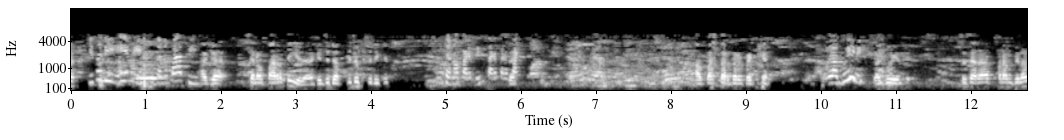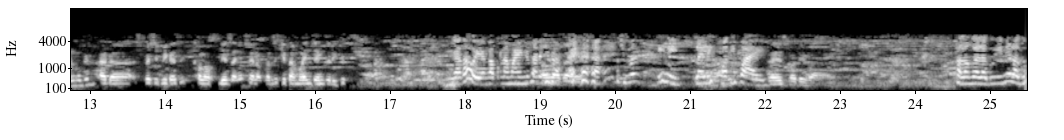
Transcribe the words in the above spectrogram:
kita di ini senopati. Agak senoparty gitu agak jedap-jeduk sedikit. Senopati starter pack apa starter packnya lagu ini. Lagu ini. Secara penampilan mungkin ada spesifikasi. Kalau biasanya senoparty kita melenceng sedikit. Nggak tahu ya nggak pernah main ke sana Oh, juga. tahu. cuman ini playlist Spotify. Saya Spotify kalau nggak lagu ini lagu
